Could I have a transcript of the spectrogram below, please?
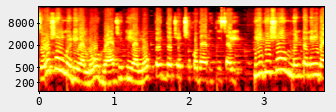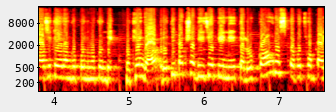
సోషల్ మీడియాలో రాజకీయాల్లో పెద్ద చర్చకు దారితీశాయి. ఈ విషయం వెంటనే రాజకీయ రంగు పులుముకుంది. ముఖ్యంగా ప్రతిపక్ష బీజేపీ నేతలు కాంగ్రెస్ ప్రభుత్వంపై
